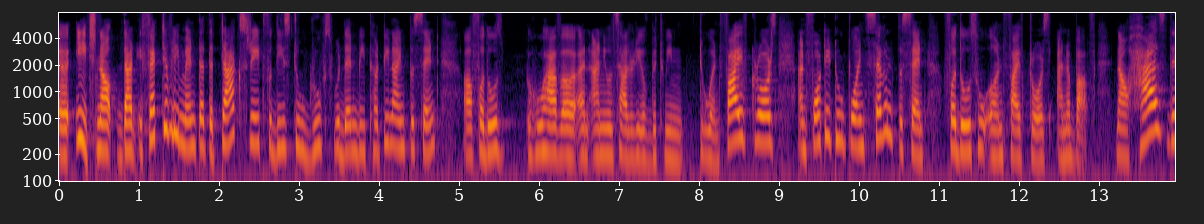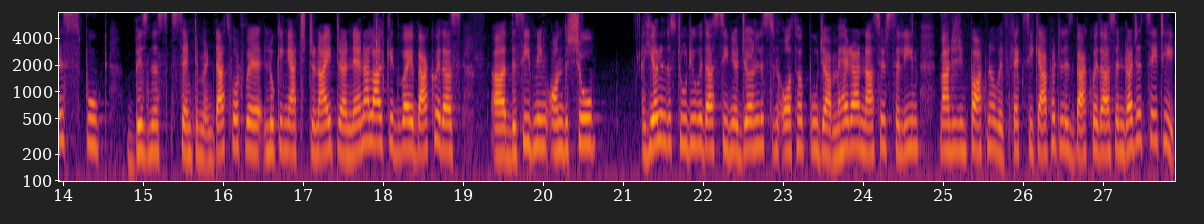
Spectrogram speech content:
uh, each. Now, that effectively meant that the tax rate for these two groups would then be 39% uh, for those who have a, an annual salary of between 2 and 5 crores and 42.7% for those who earn 5 crores and above. Now, has this spooked business sentiment? That's what we're looking at tonight. Uh, Naina Lal Kidwai back with us uh, this evening on the show. Here in the studio with us, senior journalist and author Pooja Mehra, Nasir Salim, managing partner with Flexi Capital is back with us, and Rajat Sethi,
